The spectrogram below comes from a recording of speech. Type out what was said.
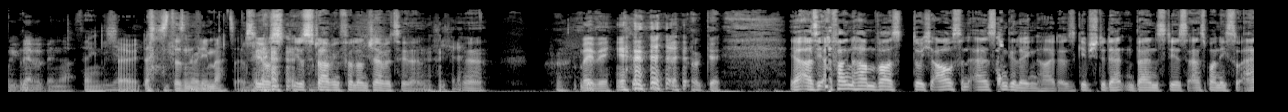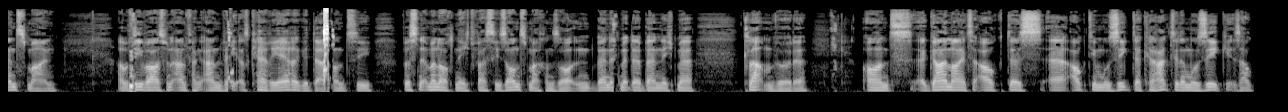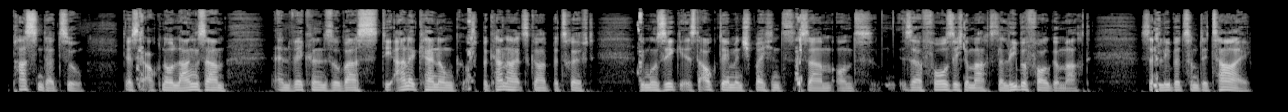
We've never been that thing, yeah. so it doesn't really matter. So you're, you're striving for longevity then? yeah. yeah. Maybe. okay. Ja, als sie angefangen haben, war es durchaus eine ernste Angelegenheit. Also es gibt Studentenbands, die es erstmal nicht so ernst meinen. Aber sie war es von Anfang an wirklich als Karriere gedacht und sie wussten immer noch nicht, was sie sonst machen sollten, wenn es mit der Band nicht mehr klappen würde. Und äh, Guy meinte auch, dass äh, auch die Musik, der Charakter der Musik ist auch passend dazu. Dass er auch nur langsam entwickeln, so was die Anerkennung und Bekanntheitsgrad betrifft. Die Musik ist auch dementsprechend zusammen und sehr vorsichtig gemacht, sehr liebevoll gemacht, sehr liebe zum Detail.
